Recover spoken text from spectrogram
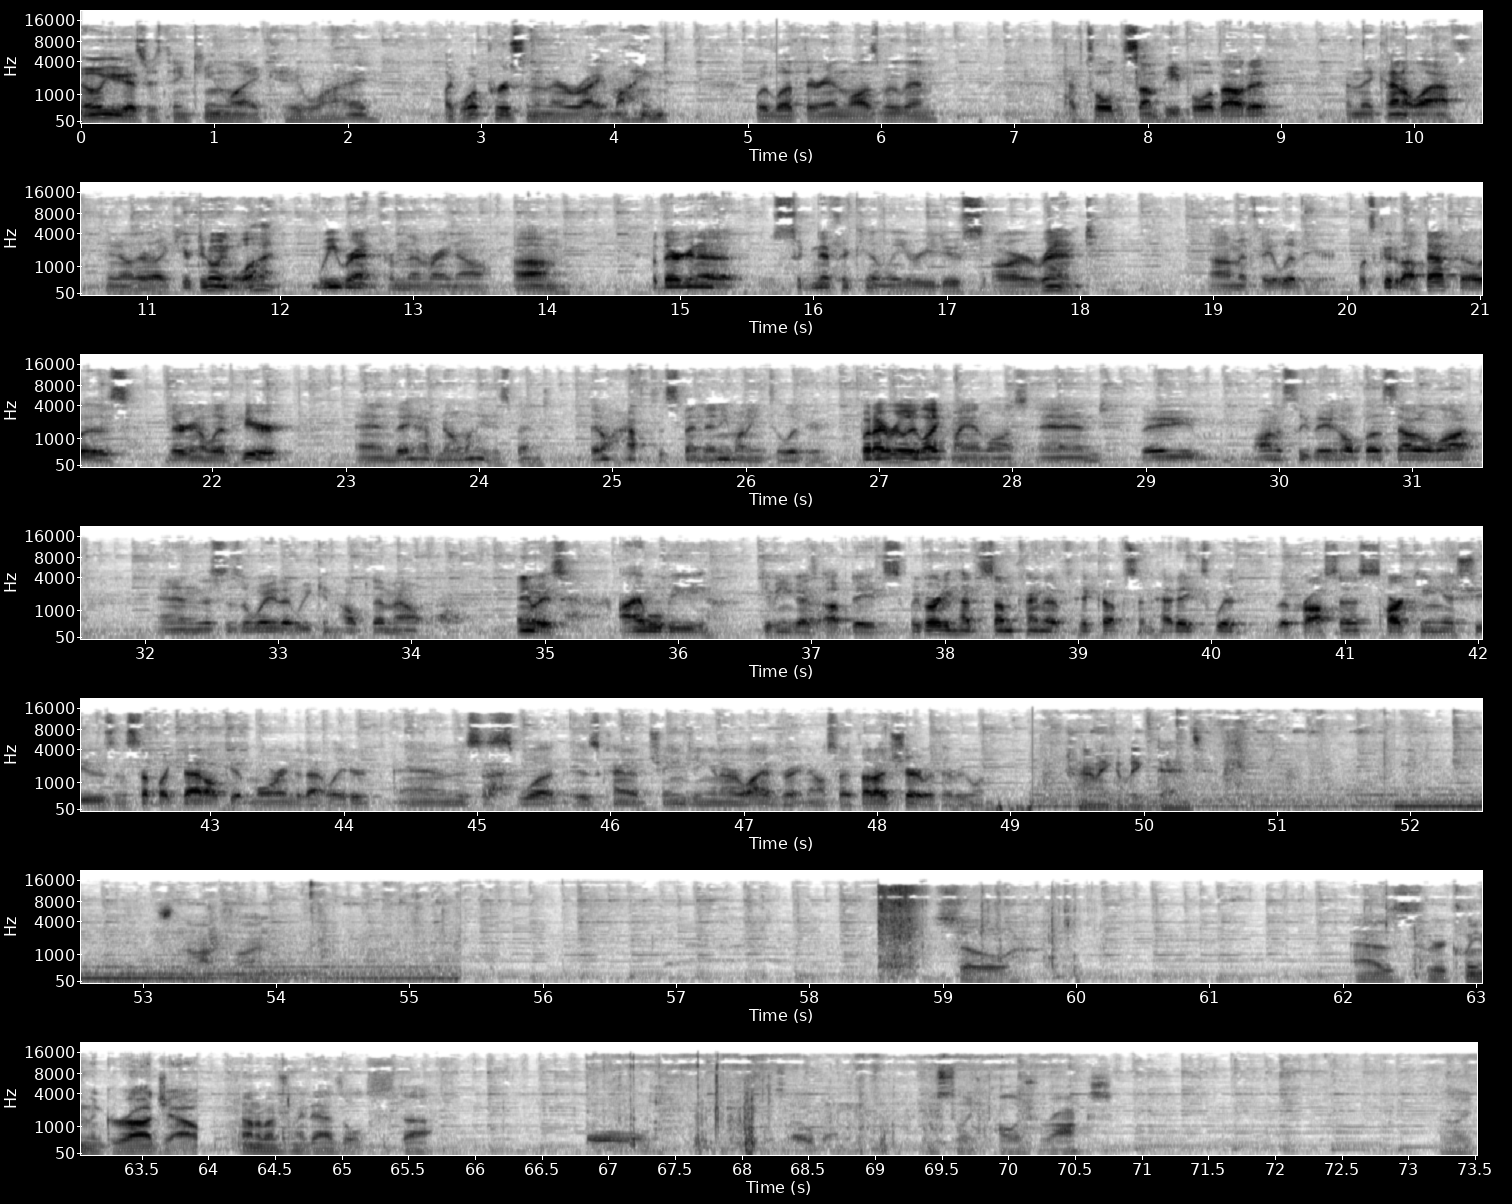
know you guys are thinking like, hey, why, like what person in their right mind would let their in-laws move in? I've told some people about it and they kind of laugh. You know, they're like, you're doing what? We rent from them right now. Um, but they're gonna significantly reduce our rent um, if they live here. What's good about that though is they're gonna live here and they have no money to spend. They don't have to spend any money to live here. But I really like my in-laws and they, honestly, they help us out a lot and this is a way that we can help them out. Anyways, I will be giving you guys updates. We've already had some kind of hiccups and headaches with the process, parking issues and stuff like that. I'll get more into that later. And this is what is kind of changing in our lives right now. So I thought I'd share it with everyone. I'm trying to make a big dent. It's not fun. So, as we were cleaning the garage out, found a bunch of my dad's old stuff. Old, it's open. I used to like polish rocks. They're like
